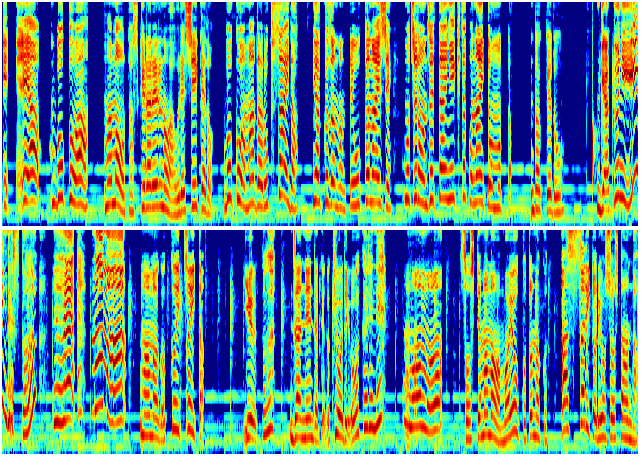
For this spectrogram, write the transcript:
いいや僕はママを助けられるのは嬉しいけど僕はまだ6歳だ。ヤクザなんておっかないしもちろん絶対に行きたくないと思った。だけど逆にいいんですか？えー、ママ？ママが食いついた。言うと残念だけど今日でお別れね。ママ。そしてママは迷うことなくあっさりと了承したんだ。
